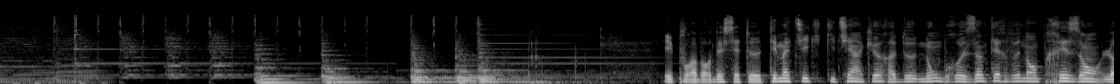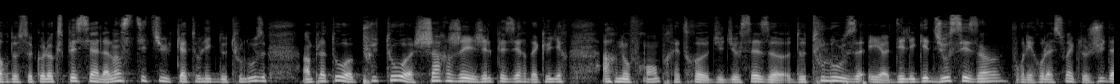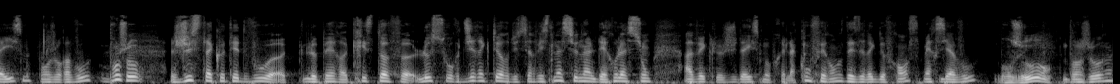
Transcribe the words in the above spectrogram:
Et pour aborder cette thématique qui tient à cœur à de nombreux intervenants présents lors de ce colloque spécial à l'Institut catholique de Toulouse, un plateau plutôt chargé. J'ai le plaisir d'accueillir Arnaud Franc, prêtre du diocèse de Toulouse et délégué diocésain pour les relations avec le judaïsme. Bonjour à vous. Bonjour. Juste à côté de vous, le père Christophe Lesourd, directeur du service national des relations avec le judaïsme auprès de la conférence des évêques de France. Merci à vous. Bonjour. Bonjour.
